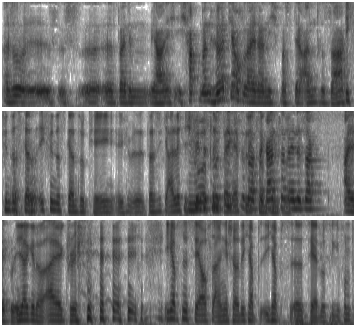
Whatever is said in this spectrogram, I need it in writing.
Also es ist äh, äh, bei dem, ja, ich, ich hab, man hört ja auch leider nicht, was der andere sagt. Ich finde das, ganz- ich find das ganz okay. Ich, dass ich alles ich finde das Lustigste, dass er ganz am. Ende sagt, I agree. Ja, genau, I agree. ich ich habe es mir sehr oft angeschaut. Ich habe es äh, sehr lustig gefunden.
